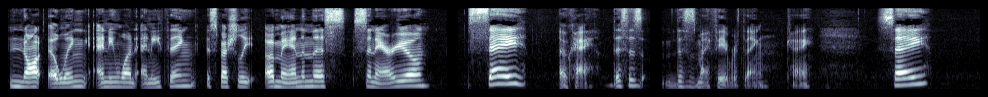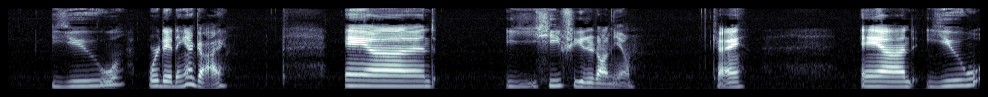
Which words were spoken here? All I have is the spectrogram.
not owing anyone anything, especially a man in this scenario, say, okay, this is this is my favorite thing, okay? Say you were dating a guy and he cheated on you. Okay? And you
